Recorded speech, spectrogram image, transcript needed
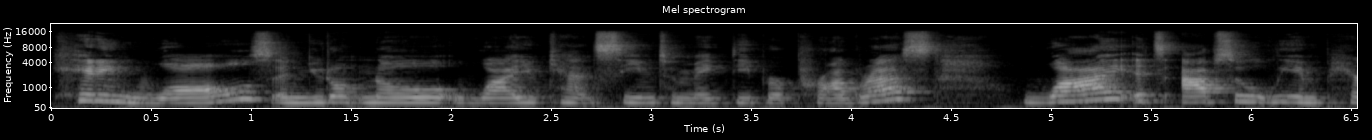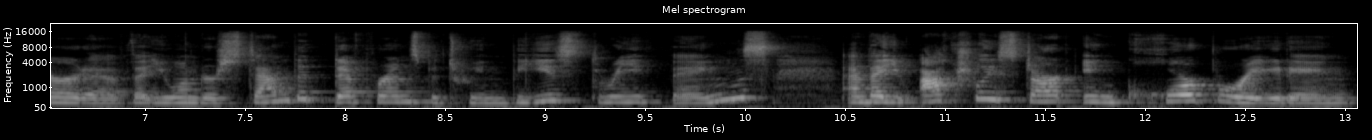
hitting walls and you don't know why you can't seem to make deeper progress, why it's absolutely imperative that you understand the difference between these three things and that you actually start incorporating,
